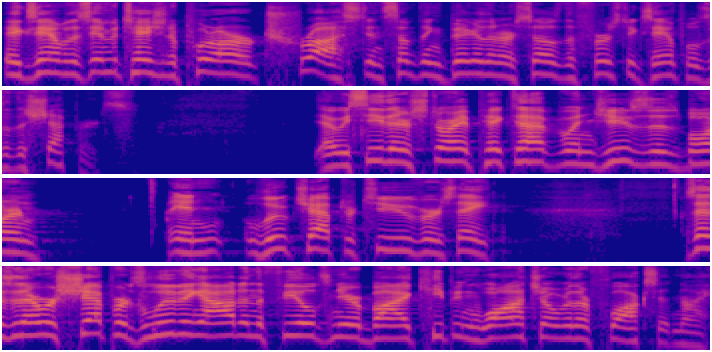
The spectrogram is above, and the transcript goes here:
example, this invitation to put our trust in something bigger than ourselves, the first examples of the shepherds. Yeah, we see their story picked up when Jesus is born in Luke chapter 2, verse 8. It says, There were shepherds living out in the fields nearby, keeping watch over their flocks at night.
